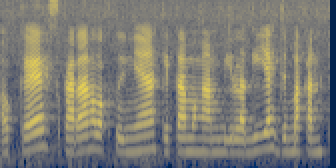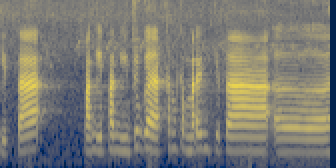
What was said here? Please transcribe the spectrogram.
Oke, sekarang waktunya kita mengambil lagi ya jebakan kita pagi-pagi juga kan kemarin kita eh,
